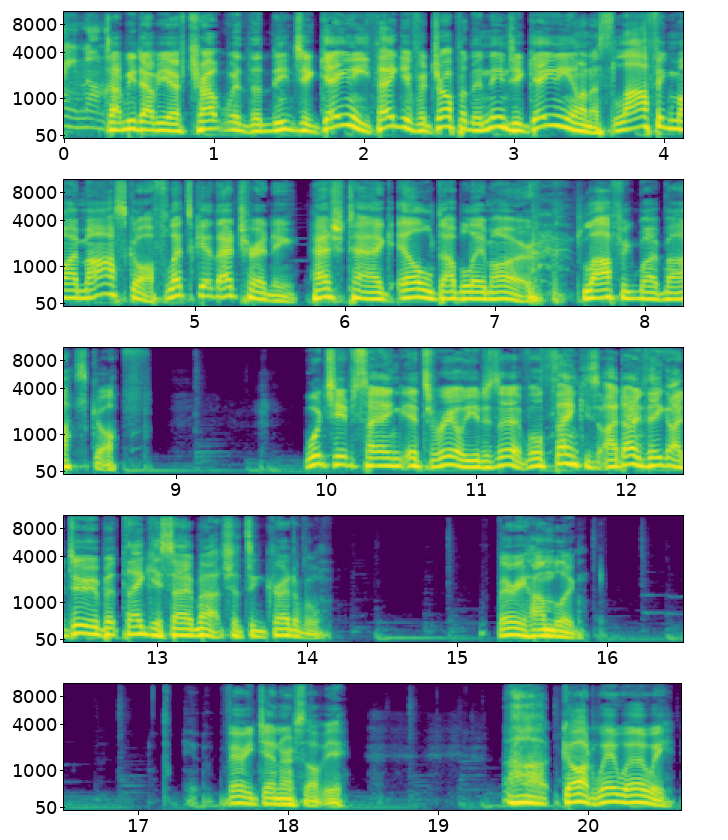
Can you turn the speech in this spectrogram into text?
Rain on. WWF Trump with the Ninjaghini. Thank you for dropping the Ninjaghini on us. Laughing my mask off. Let's get that trending. Hashtag LMMO. Laughing my mask off. Wood Chip saying it's real, you deserve. Well, thank you. I don't think I do, but thank you so much. It's incredible. Very humbling. Very generous of you. Oh, God, where were we?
